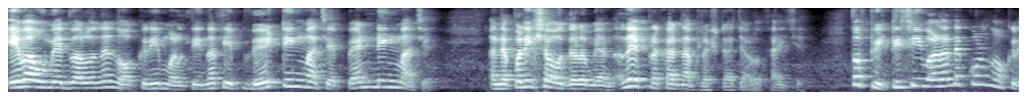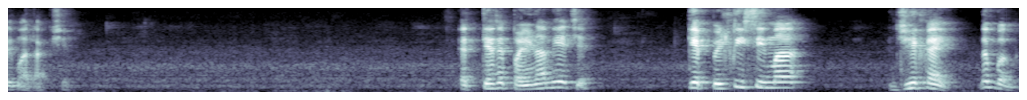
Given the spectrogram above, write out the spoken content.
એવા ઉમેદવારોને નોકરી મળતી નથી. વેઇટિંગમાં છે, પેન્ડિંગમાં છે અને પરીક્ષાઓ દરમિયાન અનેક પ્રકારના ભ્રષ્ટાચારો થાય છે. તો પીટીસીવાળાને કોણ નોકરીમાં રાખશે? અત્યારે પરિણામ એ છે કે પીટીસીમાં જે કાંઈ લગભગ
